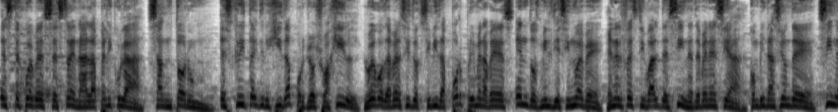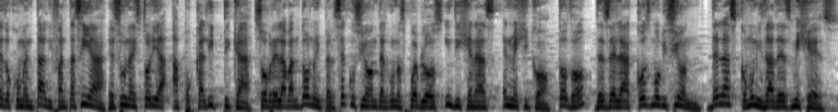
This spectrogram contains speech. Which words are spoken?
Este jueves se estrena la película Sanctorum, escrita y dirigida por Joshua Hill, luego de haber sido exhibida por primera vez en 2019 en el Festival de Cine de Venecia. Combinación de cine documental y fantasía, es una historia apocalíptica sobre el abandono y persecución de algunos pueblos indígenas en México. Todo desde la cosmovisión de las comunidades mijes.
